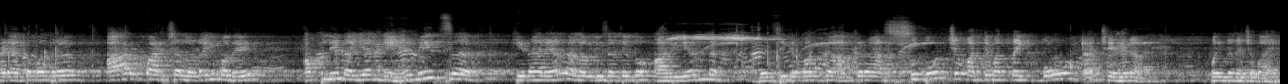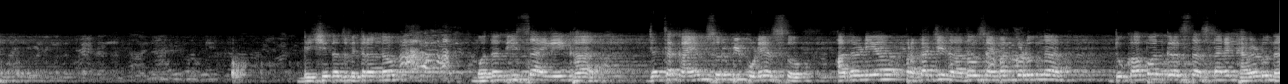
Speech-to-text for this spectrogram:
आणि आता मात्र आर पारच्या लढाईमध्ये आपली नय्या नेहमीच किनाऱ्याला लावली जाते. तो आर्यन जर्सी क्रमांक अकरा सुबोधच्या माध्यमातला एक मोठा चेहरा मैदानाच्या बाहेर. निश्चितच मित्रांनो मदतीचा एक हात ज्याचा कायमस्वरूपी पुढे असतो आदरणीय प्रकाशजी जाधव साहेबांकडून दुखापतग्रस्त असणाऱ्या खेळाडूंना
